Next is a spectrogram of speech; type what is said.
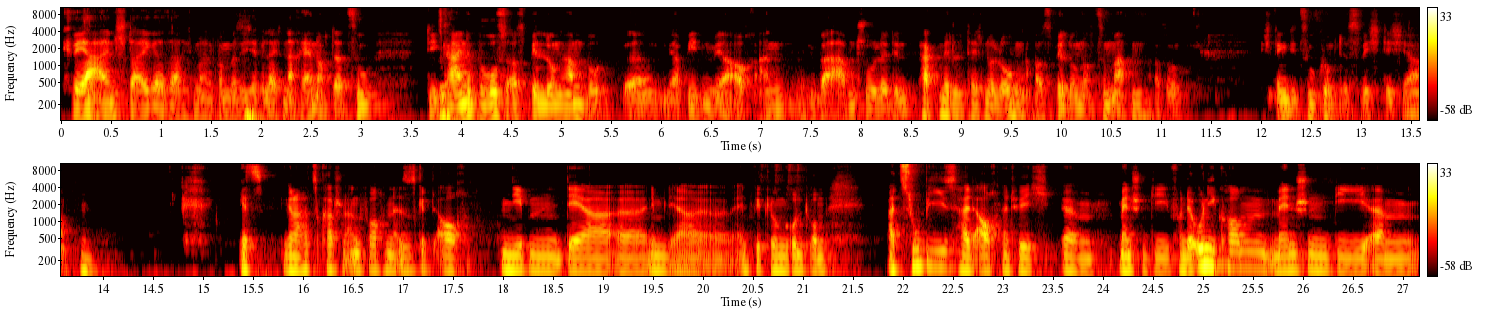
Quereinsteiger, sage ich mal, kommen wir sicher vielleicht nachher noch dazu, die keine Berufsausbildung haben, äh, ja, bieten wir auch an, über Abendschule den Packmitteltechnologen-Ausbildung noch zu machen. Also ich denke, die Zukunft ist wichtig, ja. Hm. Jetzt, genau, hast du gerade schon angesprochen, also es gibt auch neben der, äh, neben der Entwicklung rund um Azubis halt auch natürlich ähm, Menschen, die von der Uni kommen, Menschen, die ähm,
